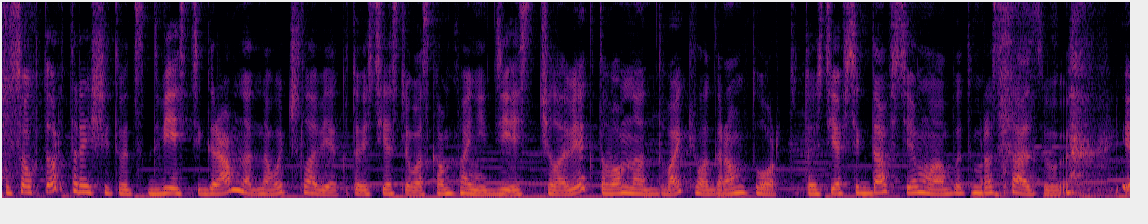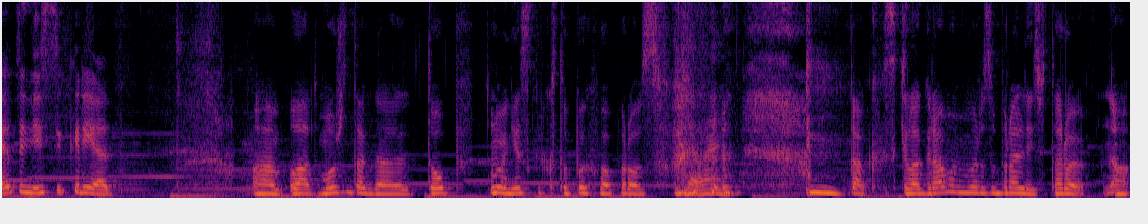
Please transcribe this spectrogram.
кусок торта рассчитывается 200 грамм на одного человека. То есть, если у вас в компании 10 человек, то вам надо 2 килограмма торта. То есть, я всегда всем об этом рассказываю. Это не секрет. А, ладно, можно тогда топ, ну, несколько тупых вопросов. Давай. Так, с килограммами мы разобрались. Второе. А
